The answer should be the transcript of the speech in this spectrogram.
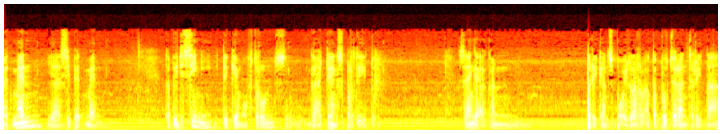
Batman ya si Batman. Tapi di sini di Game of Thrones nggak ada yang seperti itu. Saya nggak akan berikan spoiler atau bocoran cerita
